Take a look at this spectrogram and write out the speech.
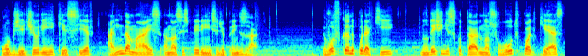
com o objetivo de enriquecer ainda mais a nossa experiência de aprendizado. Eu vou ficando por aqui, não deixe de escutar o nosso outro podcast,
